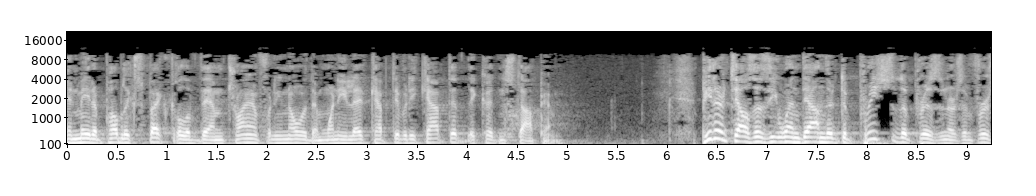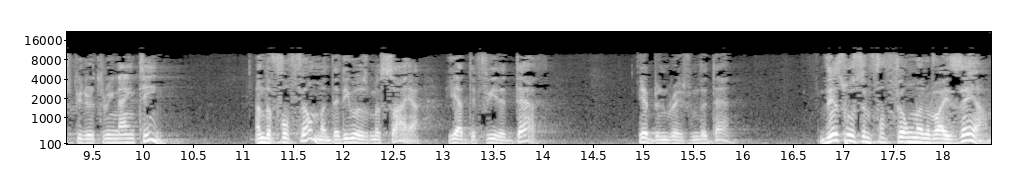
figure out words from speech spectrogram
and made a public spectacle of them, triumphing over them. When he led captivity captive, they couldn't stop him. Peter tells us he went down there to preach to the prisoners in 1 Peter 3.19 and the fulfillment that he was Messiah. He had defeated death. He had been raised from the dead. This was in fulfillment of Isaiah.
